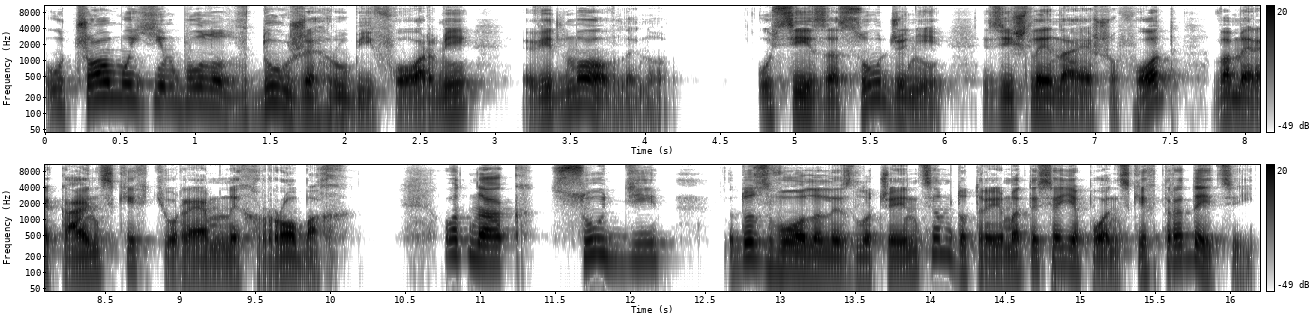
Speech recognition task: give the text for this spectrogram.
у чому їм було в дуже грубій формі відмовлено. Усі засуджені зійшли на ешофот в американських тюремних робах. Однак судді дозволили злочинцям дотриматися японських традицій,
